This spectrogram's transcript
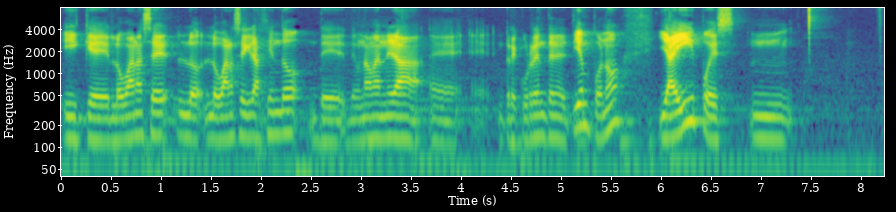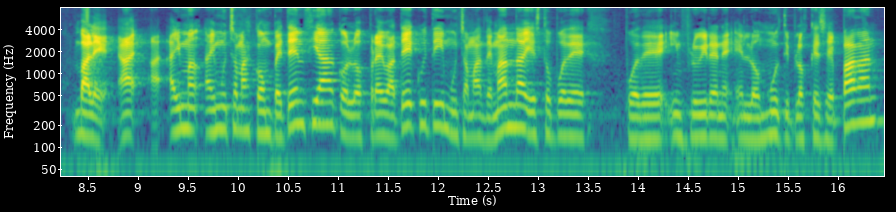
y que lo van a, lo, van a seguir haciendo de, una manera eh, recurrente en el tiempo, ¿no? Y ahí, pues, mm, vale, hay, hay, mucha más competencia con los private equity, mucha más demanda y esto puede, puede influir en, en los múltiplos que se pagan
